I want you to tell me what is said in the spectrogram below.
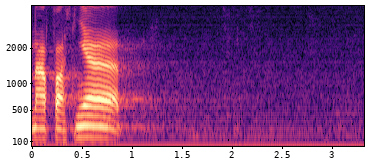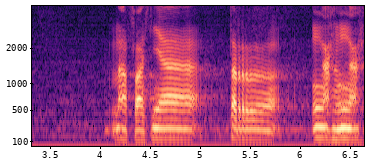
nafasnya nafasnya terengah-engah.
